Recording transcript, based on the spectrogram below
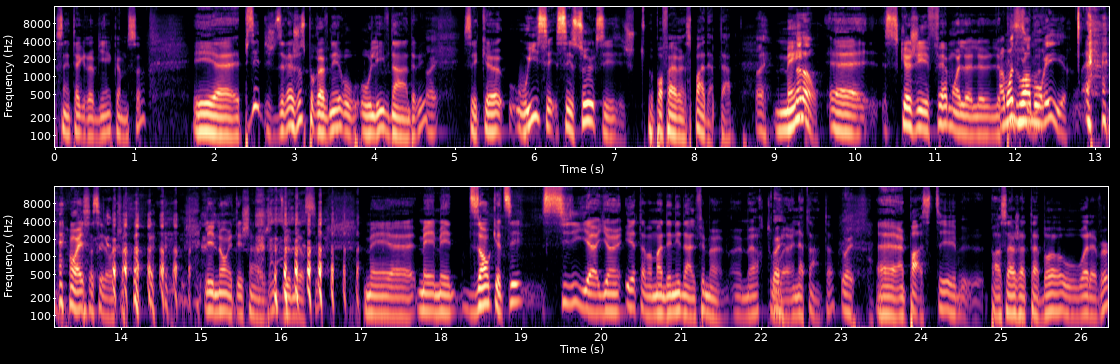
s'intègre bien comme ça. Et euh, puis, je dirais juste pour revenir au, au livre d'André, c'est que oui, c'est sûr que c'est- tu peux pas faire un. Pas adaptable. Mais Non, non. euh, ce que j'ai fait, moi, le. le- le à moins de vouloir souvent- mourir. oui, ça c'est l'autre chose. Les noms ont été changés, Dieu merci. Mais, euh, mais, mais disons que, tu sais, s'il y, y a un hit à un moment donné dans le film, un, un meurtre ou un attentat, euh, un passage à tabac ou whatever,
